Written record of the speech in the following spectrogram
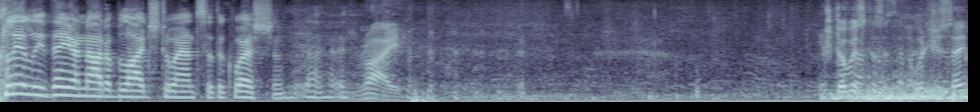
Clearly, they are not obliged to answer the question. right. Что вы сказали? What did you say?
